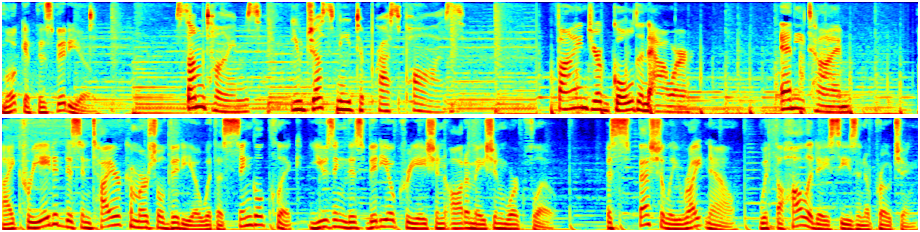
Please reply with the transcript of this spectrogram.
Look at this video. Sometimes you just need to press pause. Find your golden hour. Anytime. I created this entire commercial video with a single click using this video creation automation workflow, especially right now with the holiday season approaching.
